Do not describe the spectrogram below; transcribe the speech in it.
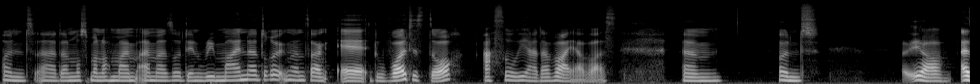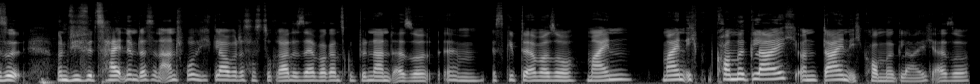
Und äh, dann muss man noch mal einmal so den Reminder drücken und sagen, äh, du wolltest doch. Ach so, ja, da war ja was. Ähm, und ja, also, und wie viel Zeit nimmt das in Anspruch? Ich glaube, das hast du gerade selber ganz gut benannt. Also, ähm, es gibt ja immer so mein, mein, ich komme gleich und dein, ich komme gleich. Also,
